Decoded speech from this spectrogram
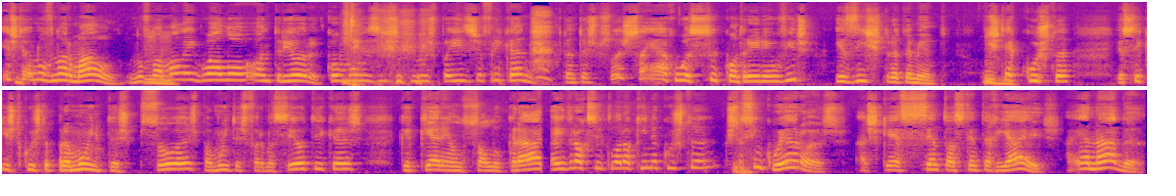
Este é o novo normal. O novo normal é igual ao anterior, como existe nos países africanos. Portanto, as pessoas saem à rua se contraírem o vírus, existe tratamento. Isto é que custa. Eu sei que isto custa para muitas pessoas, para muitas farmacêuticas que querem só lucrar. A hidroxicloroquina custa, custa 5 euros. Acho que é 60 ou 70 reais. É nada.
